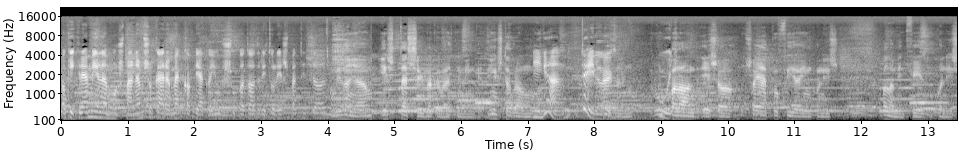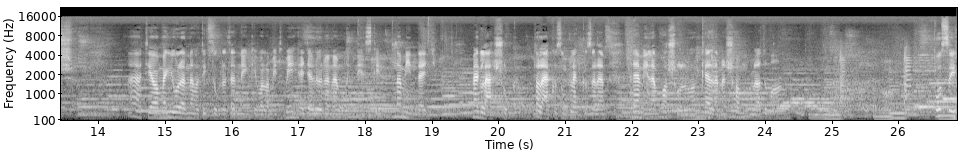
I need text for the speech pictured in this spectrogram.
akik remélem most már nem sokára megkapják a jussukat Adritól és Petitől. Bizonyám. És tessék bekövetni minket Instagramon. Igen? Tényleg? Bizony. Rókaland és a saját profiljainkon is, valamint Facebookon is. Hát ja, meg jó lenne, ha TikTokra tennénk ki valamit mi, egyelőre nem úgy néz ki. Na mindegy, meglássuk, találkozunk legközelebb, remélem hasonlóan kellemes hangulatban. Puszi!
